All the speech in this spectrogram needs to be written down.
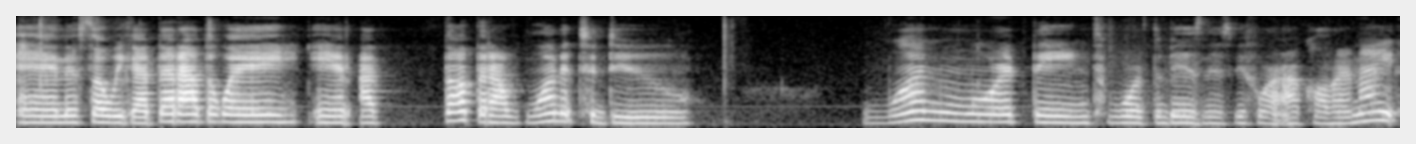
And so we got that out of the way. And I thought that I wanted to do one more thing toward the business before I call it a night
